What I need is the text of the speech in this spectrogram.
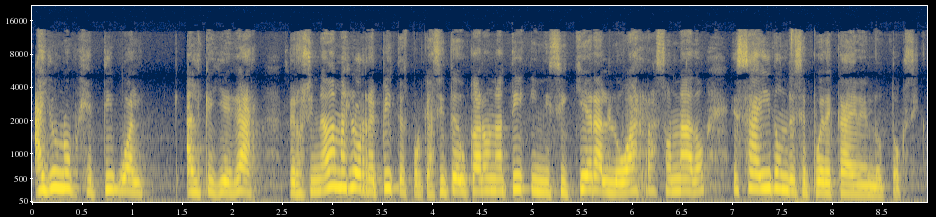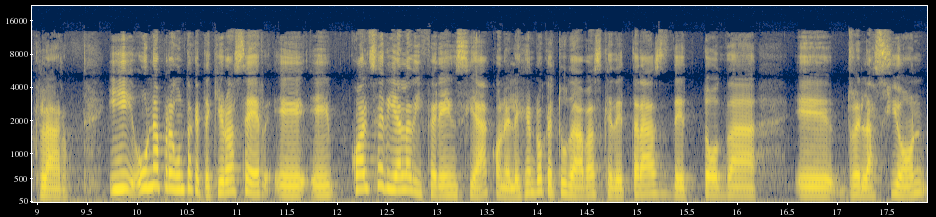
hay un objetivo al, al que llegar. Pero si nada más lo repites porque así te educaron a ti y ni siquiera lo has razonado, es ahí donde se puede caer en lo tóxico. Claro. Y una pregunta que te quiero hacer, eh, eh, ¿cuál sería la diferencia con el ejemplo que tú dabas que detrás de toda eh, relación,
